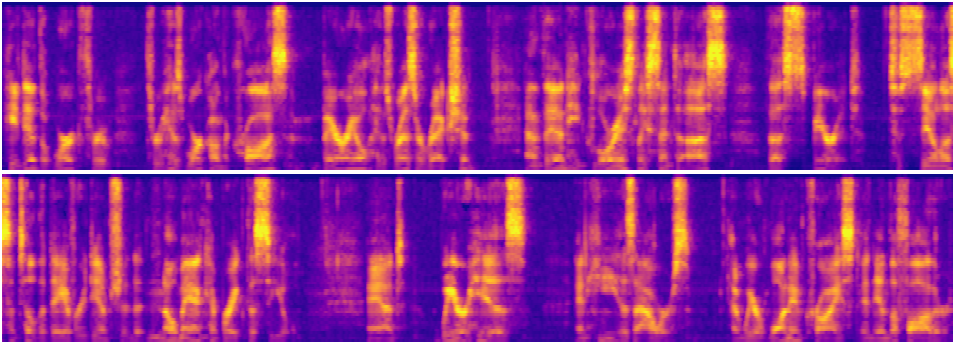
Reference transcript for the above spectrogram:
He did the work through through his work on the cross and burial, his resurrection, and then he gloriously sent to us the Spirit to seal us until the day of redemption, that no man can break the seal. And we are his, and he is ours. And we are one in Christ and in the Father.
